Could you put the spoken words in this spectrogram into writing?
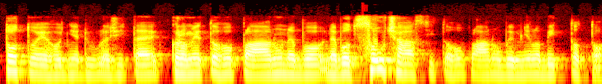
toto je hodně důležité, kromě toho plánu, nebo, nebo součástí toho plánu by mělo být toto.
